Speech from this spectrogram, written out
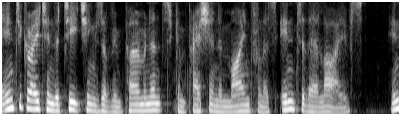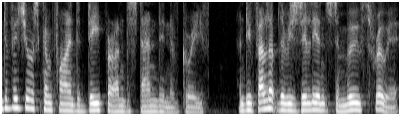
integrating the teachings of impermanence, compassion, and mindfulness into their lives, individuals can find a deeper understanding of grief and develop the resilience to move through it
